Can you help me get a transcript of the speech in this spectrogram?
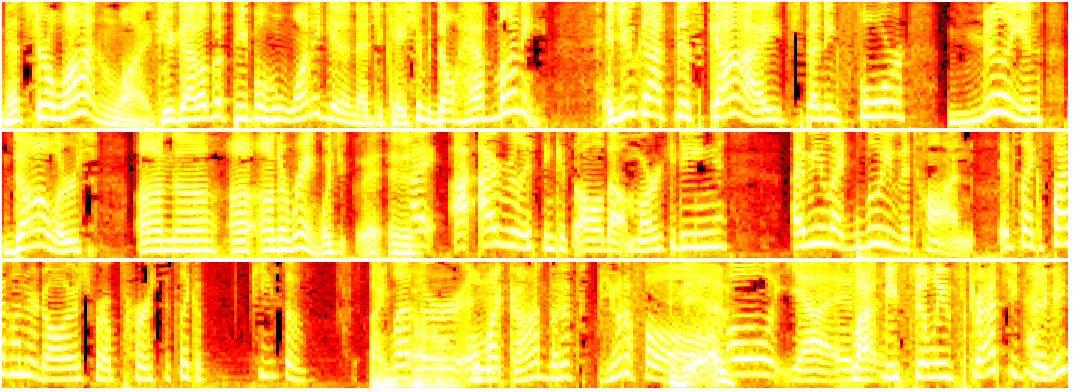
that's their lot in life. You've got other people who want to get an education but don't have money. And you got this guy spending four million dollars on uh, uh, on a ring. Would you, it, I I really think it's all about marketing. I mean, like Louis Vuitton, it's like five hundred dollars for a purse. It's like a piece of I leather. know. And, Oh my god, but it's beautiful. It is. Oh yeah, it Flat is. me, silly, and scratchy, baby.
